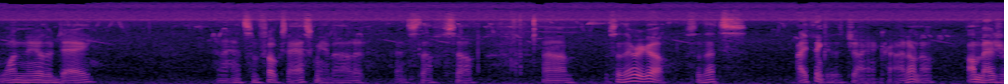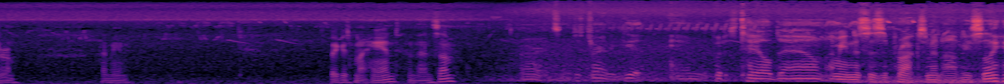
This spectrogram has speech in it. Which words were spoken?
one the other day, and I had some folks ask me about it and stuff. So, um, so there we go. So that's, I think it's a giant crab. I don't know. I'll measure them. I mean, big as my hand and then some. All right, so I'm just trying to get him to put his tail down. I mean, this is approximate, obviously.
